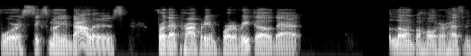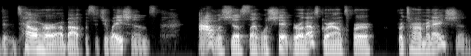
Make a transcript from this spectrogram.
for six million dollars for that property in Puerto Rico that lo and behold her husband didn't tell her about the situations. I was just like well shit girl that's grounds for for termination.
